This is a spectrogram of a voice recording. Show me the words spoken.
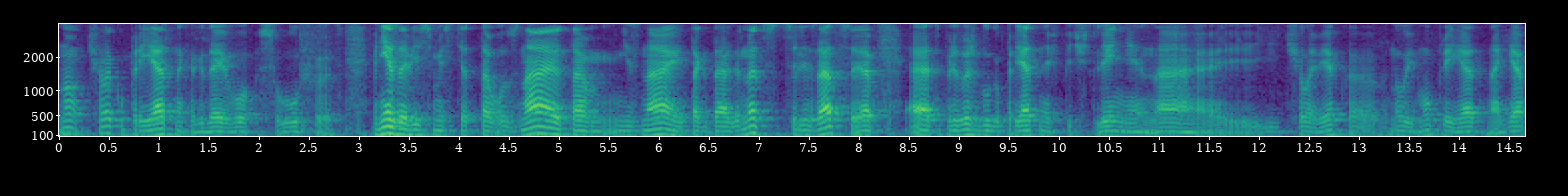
Ну, человеку приятно, когда его слушают. Вне зависимости от того, знаю, там, не знаю и так далее. Но это социализация, э, ты производишь благоприятное впечатление на э, человека, ну, ему приятно, а я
